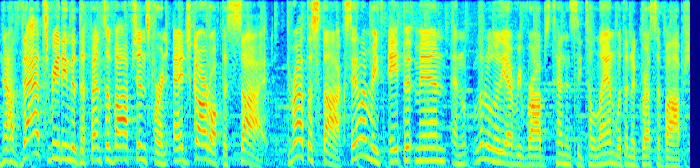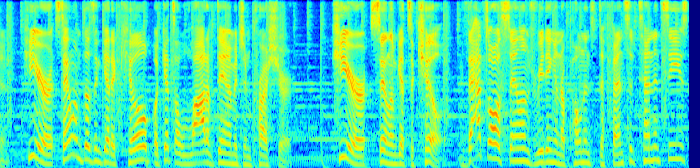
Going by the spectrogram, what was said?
Now that's reading the defensive options for an edge guard off the side. Throughout the stock, Salem reads 8-Bit Man and literally every Rob's tendency to land with an aggressive option. Here, Salem doesn't get a kill, but gets a lot of damage and pressure. Here, Salem gets a kill. That's all Salem's reading an opponent's defensive tendencies,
